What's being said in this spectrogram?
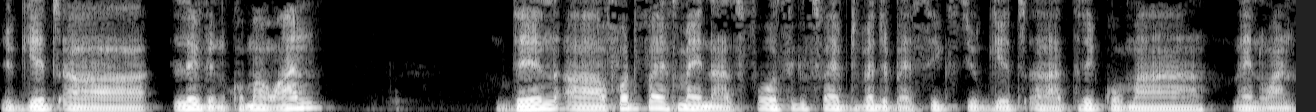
you get uh 11 comma 1 then uh 45 minus 465 divided by 6 you get uh 3 comma 91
